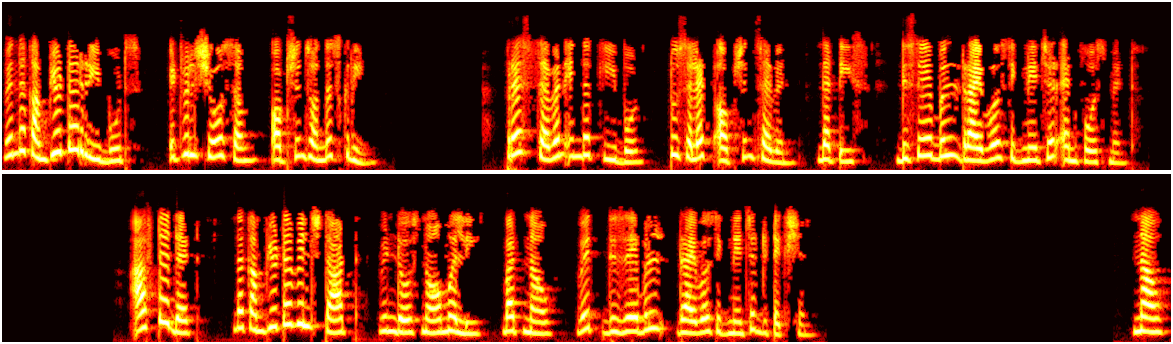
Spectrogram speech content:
When the computer reboots, it will show some options on the screen. Press 7 in the keyboard to select option 7 that is Disable Driver Signature Enforcement. After that, the computer will start Windows normally but now with Disable Driver Signature Detection. Now,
